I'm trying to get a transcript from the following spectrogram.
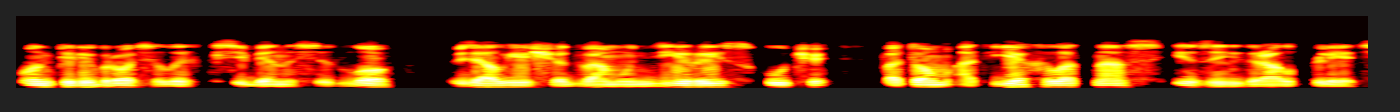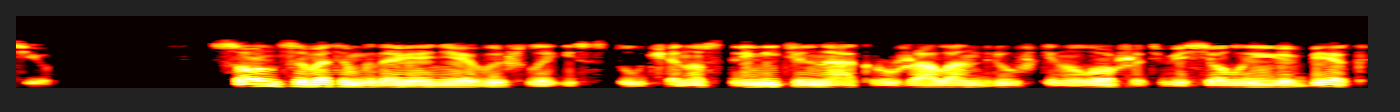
Он перебросил их к себе на седло, взял еще два мундира из кучи, потом отъехал от нас и заиграл плетью. Солнце в это мгновение вышло из туч. Оно стремительно окружало Андрюшкину лошадь, веселый ее бег,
